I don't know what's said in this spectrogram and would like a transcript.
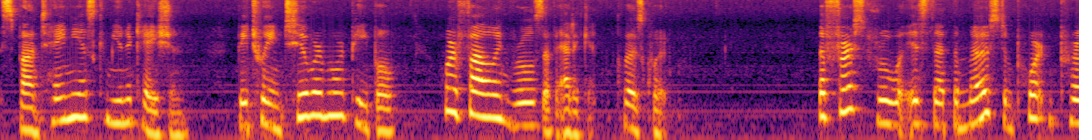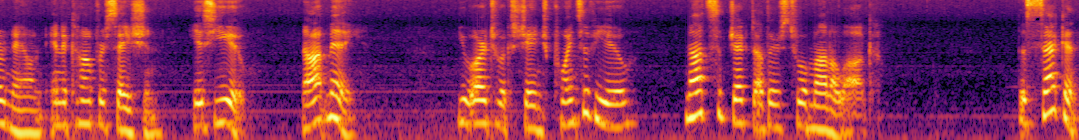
spontaneous communication between two or more people who are following rules of etiquette. The first rule is that the most important pronoun in a conversation is you, not me. You are to exchange points of view, not subject others to a monologue. The second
